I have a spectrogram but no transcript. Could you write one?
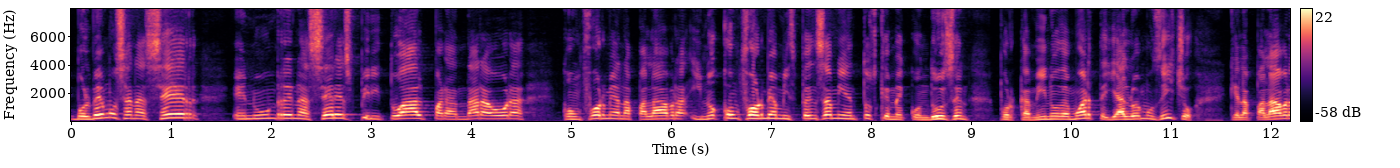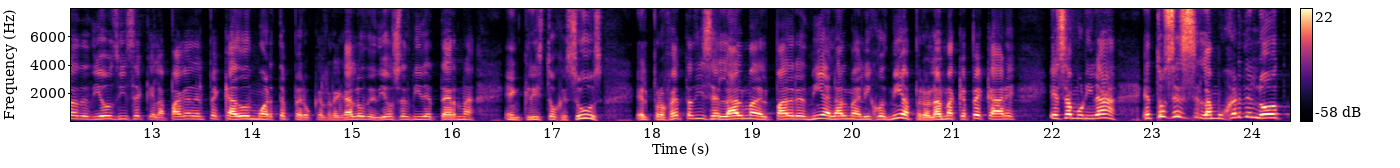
volvemos a nacer en un renacer espiritual para andar ahora conforme a la palabra y no conforme a mis pensamientos que me conducen por camino de muerte. Ya lo hemos dicho, que la palabra de Dios dice que la paga del pecado es muerte, pero que el regalo de Dios es vida eterna en Cristo Jesús. El profeta dice, el alma del Padre es mía, el alma del Hijo es mía, pero el alma que pecare, esa morirá. Entonces la mujer de Lot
